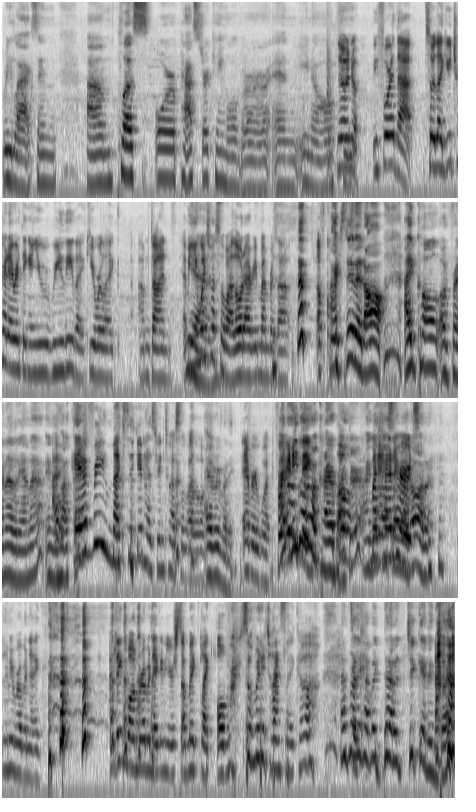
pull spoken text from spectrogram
relax and um plus or pastor came over and you know No, he- no. Before that, so like you tried everything, and you really like you were like, I'm done. I mean, you went to Yeah. El sobador. I remember that. Of I course. did it all. I called our friend Adriana in I- Oaxaca. every Mexican has been to El sobador. Everybody. Everyone for I don't anything. go to a chiropractor. Oh, I my head hurts. Let me rub an egg. I think one rub an egg in your stomach like over so many times. Like, oh. I probably have a, had a chicken inside.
